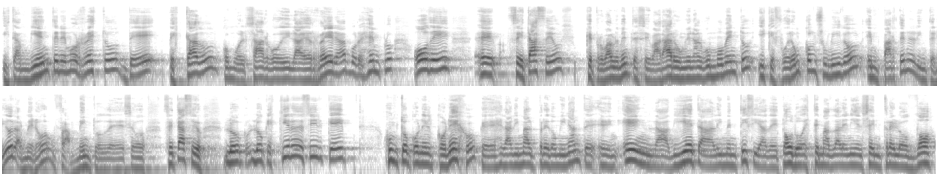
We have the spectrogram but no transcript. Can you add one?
y también tenemos restos de pescado, como el sargo y la herrera, por ejemplo, o de eh, cetáceos que probablemente se vararon en algún momento y que fueron consumidos en parte en el interior, al menos un fragmento de esos cetáceos. Lo, lo que quiere decir que junto con el conejo, que es el animal predominante en, la dieta alimenticia de todo este magdaleniense entre los dos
